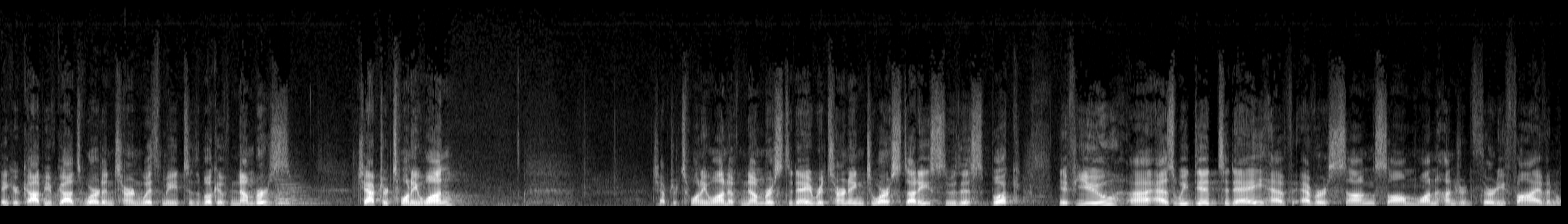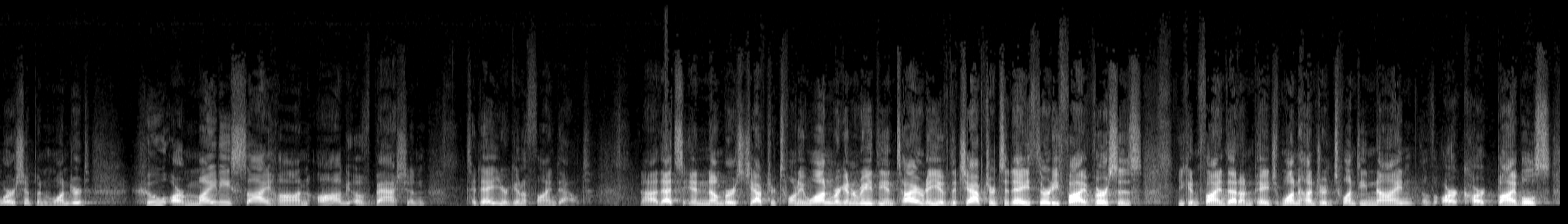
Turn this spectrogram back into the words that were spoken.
Take your copy of God's Word and turn with me to the book of Numbers, chapter 21. Chapter 21 of Numbers today, returning to our studies through this book. If you, uh, as we did today, have ever sung Psalm 135 in worship and wondered, who are mighty Sihon, Og of Bashan, today you're going to find out. Uh, that's in Numbers chapter 21. We're going to read the entirety of the chapter today, 35 verses. You can find that on page 129 of our cart Bibles.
